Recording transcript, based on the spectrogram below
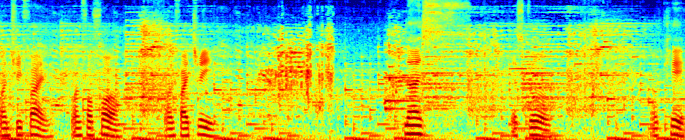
135. 144. 153. Nice. Let's go. Okay.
